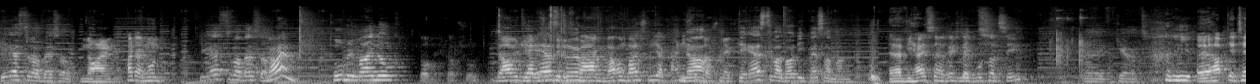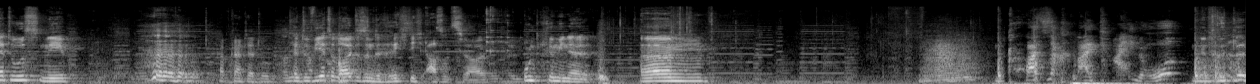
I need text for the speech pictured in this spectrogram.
Die erste war besser. Nein, halt deinen Mund. Die erste war besser. Nein. Tobi, Meinung? Doch, ich glaube schon. David, ich habe so viele erste- Fragen. Warum weißt du, wie ja kein Ja, Futter schmeckt? der erste war deutlich besser, Mann. Äh, wie heißt dein rechter großer C? Äh, Gerd. Äh, habt ihr Tattoos? Nee. Ich hab kein Tattoo. Tätowierte Leute sind richtig asozial. Und kriminell. Ähm. Was sagt keine Eine Drittel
